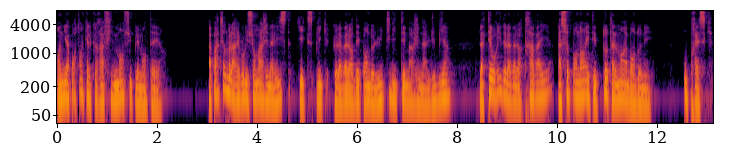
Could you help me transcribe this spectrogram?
en y apportant quelques raffinements supplémentaires. À partir de la révolution marginaliste qui explique que la valeur dépend de l'utilité marginale du bien, la théorie de la valeur travail a cependant été totalement abandonnée, ou presque.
